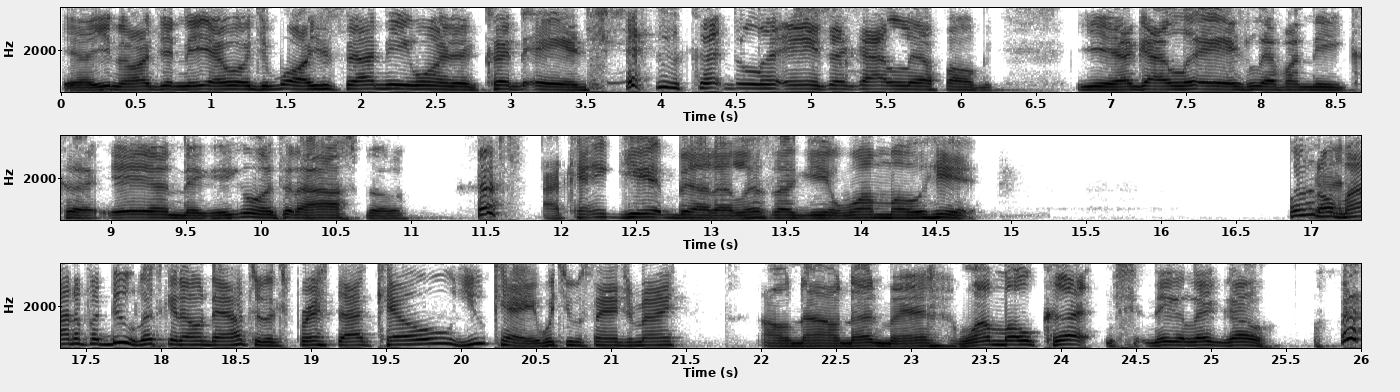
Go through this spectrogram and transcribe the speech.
Yeah, you know, I just need what your boy. You said I need one to cut the edge. Just cut the little edge I got left on me. Yeah, I got a little edge left I need cut. Yeah, nigga, you going to the hospital. I can't get better unless I get one more hit. Well, I don't mind if I do. Let's get on down to express.co UK. What you were saying, Jermaine? Oh no, nothing, man. One more cut, nigga. Let go.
